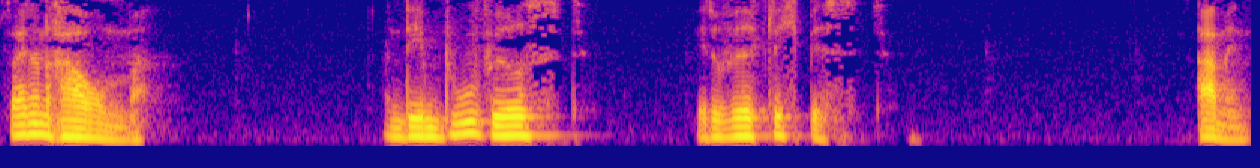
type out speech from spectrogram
seinen Raum, an dem du wirst, wer du wirklich bist. Amen.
